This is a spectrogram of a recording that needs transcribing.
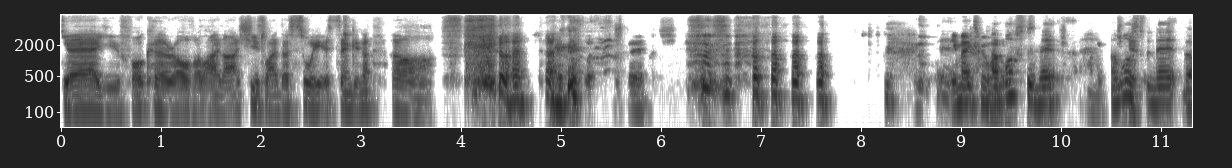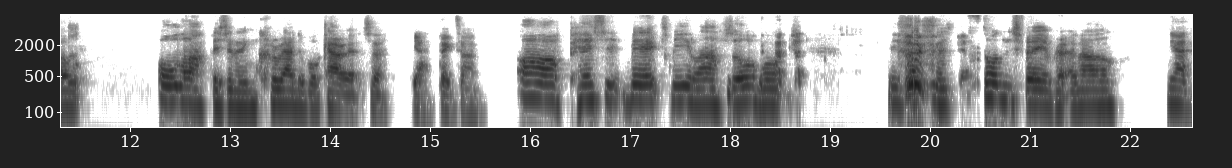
dare you fuck her over like that? She's like the sweetest thing. You know? Oh, he makes me I must admit, I must admit though, Olaf is an incredible character. Yeah, big time. Oh, piss! It makes me laugh so much. He's like my son's favourite and all. Yeah,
